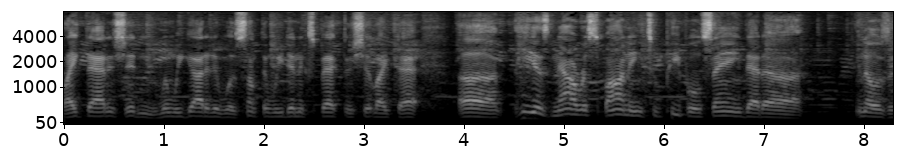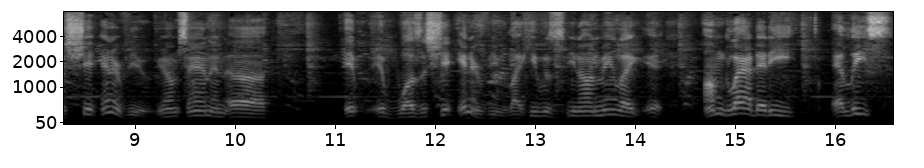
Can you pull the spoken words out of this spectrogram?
like that and shit. And when we got it, it was something we didn't expect and shit like that. Uh, he is now responding to people saying that uh, you know, it was a shit interview. You know what I'm saying? And uh, it it was a shit interview. Like he was, you know what I mean? Like it, I'm glad that he at least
